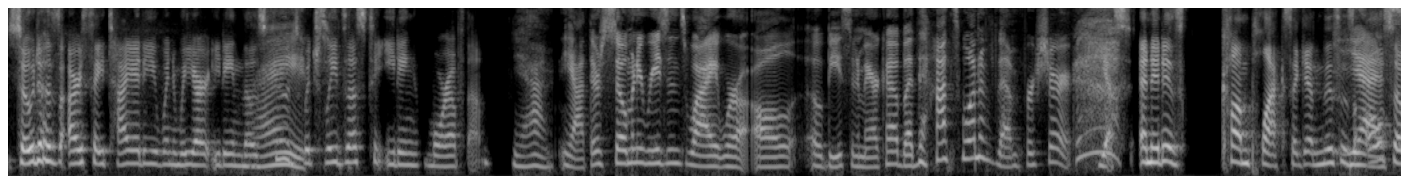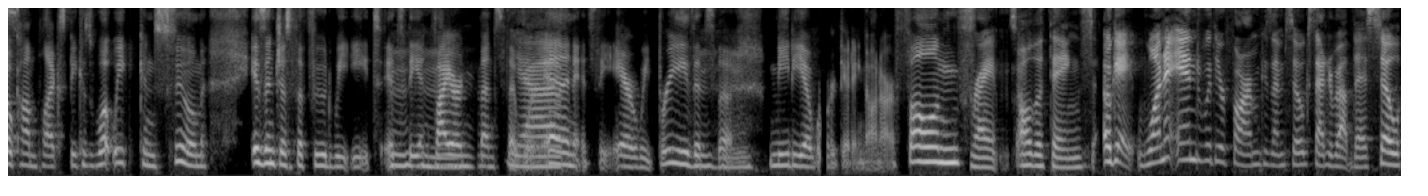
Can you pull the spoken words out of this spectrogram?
so does our satiety when we are eating those right. foods, which leads us to eating more of them. Yeah. Yeah. There's so many reasons why we're all obese in America, but that's one of them for sure. Yes. And it is complex. Again, this is yes. also complex because what we consume isn't just the food we eat, it's mm-hmm. the environments that yeah. we're in, it's the air we breathe, it's mm-hmm. the media we're getting on our phones. Right. So. All the things. Okay. Want to end with your farm because I'm so excited about this. So,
